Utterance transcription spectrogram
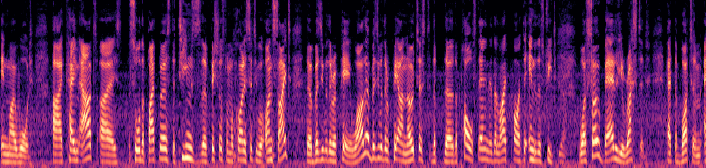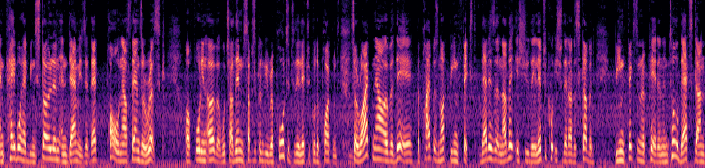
in my ward. I came out, I saw the pipe burst. The teams, the officials from Mogale City were on site. They were busy with the repair. While they were busy with the repair, I noticed the, the, the pole standing there, the light pole at the end of the street, yeah. was so badly rusted at the bottom and cable had been stolen and damaged that that pole now stands a risk of falling over, which I then subsequently reported to the electrical department. Mm-hmm. So right now over there, the pipe is not being fixed. That is another issue, the electrical issue that I discovered, being fixed and repaired. And until that's done,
